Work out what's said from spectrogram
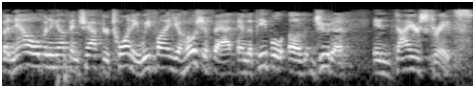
But now, opening up in chapter 20, we find Jehoshaphat and the people of Judah in dire straits.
